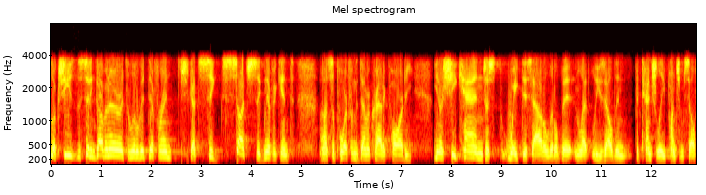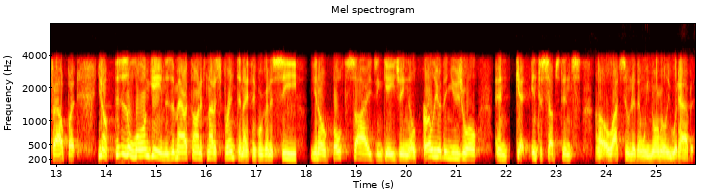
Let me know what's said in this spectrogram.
look, she's the sitting governor. It's a little bit different. She's got sig- such significant uh, support from the Democratic Party you know, she can just wait this out a little bit and let Lee Zeldin potentially punch himself out. But, you know, this is a long game. This is a marathon. It's not a sprint. And I think we're going to see, you know, both sides engaging earlier than usual and get into substance uh, a lot sooner than we normally would have it.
